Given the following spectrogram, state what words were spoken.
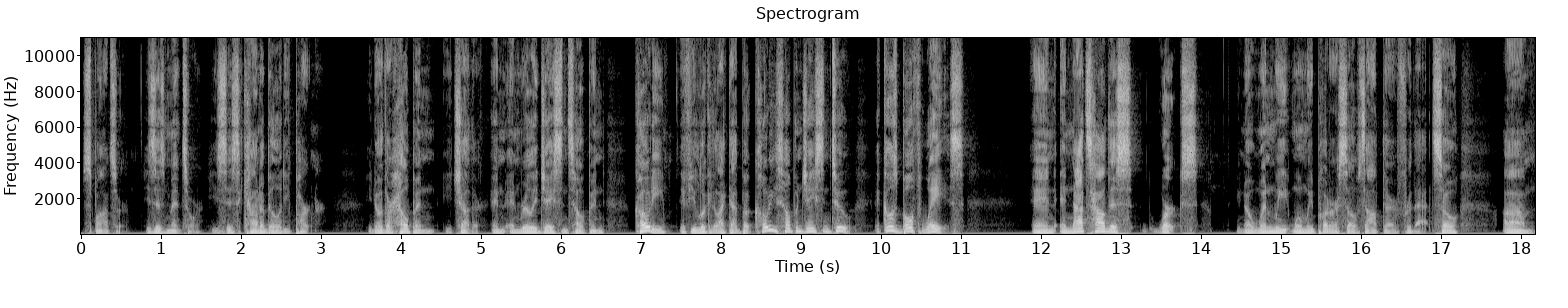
sponsor, he's his mentor, he's his accountability partner. You know, they're helping each other, and, and really, Jason's helping Cody, if you look at it like that, but Cody's helping Jason too. It goes both ways. And and that's how this works, you know, when we when we put ourselves out there for that. So um,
